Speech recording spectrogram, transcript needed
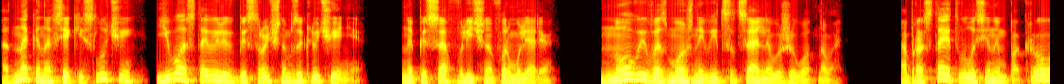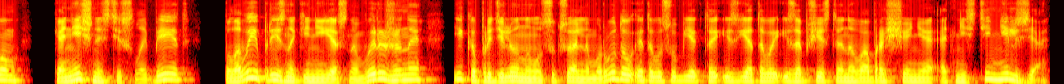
Однако на всякий случай его оставили в бессрочном заключении, написав в личном формуляре «Новый возможный вид социального животного». Обрастает волосяным покровом, конечности слабеет, половые признаки неясно выражены, и к определенному сексуальному роду этого субъекта, изъятого из общественного обращения, отнести нельзя.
